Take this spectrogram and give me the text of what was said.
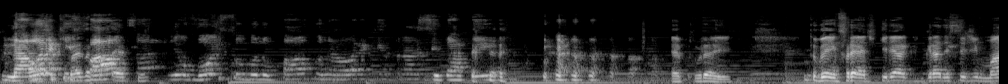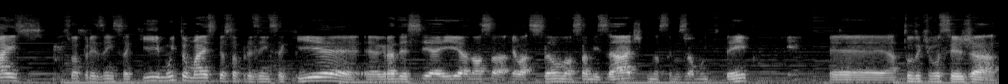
Na hora que falta, acontece, né? eu vou e subo no palco, na hora que é pra se dar bem. é por aí. Muito bem, Fred, queria agradecer demais sua presença aqui. Muito mais que a sua presença aqui, é, é agradecer aí a nossa relação, nossa amizade, que nós temos há muito tempo é, a tudo que você já,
